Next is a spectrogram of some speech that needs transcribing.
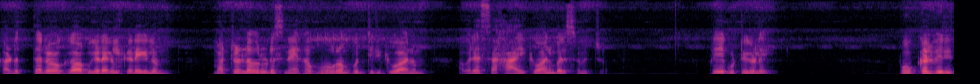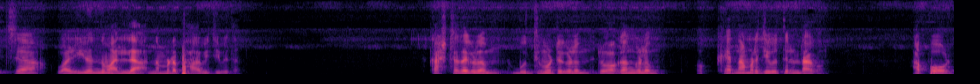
കടുത്ത രോഗപീഠകൾക്കിടയിലും മറ്റുള്ളവരോട് സ്നേഹപൂർവം പുഞ്ചിരിക്കുവാനും അവരെ സഹായിക്കുവാനും പരിശ്രമിച്ചു. പ്രിയ കുട്ടികളെ പൂക്കൾ വിരിച്ച വഴിയൊന്നുമല്ല നമ്മുടെ ഭാവി ജീവിതം. കഷ്ടതകളും ബുദ്ധിമുട്ടുകളും രോഗങ്ങളും ഒക്കെ നമ്മുടെ ജീവിതത്തിലുണ്ടാകും. അപ്പോൾ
